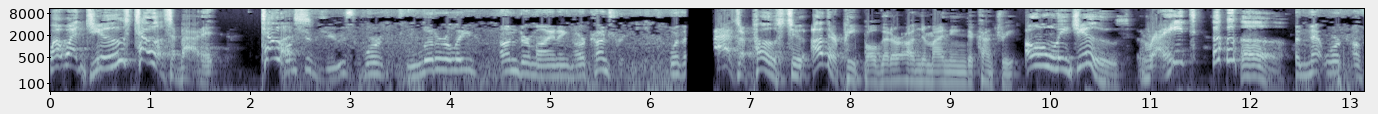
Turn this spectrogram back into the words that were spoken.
Well, what Jews? Tell us about it. Tell bunch of Jews were literally undermining our country with a As opposed to other people that are undermining the country. Only Jews, right? a network of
